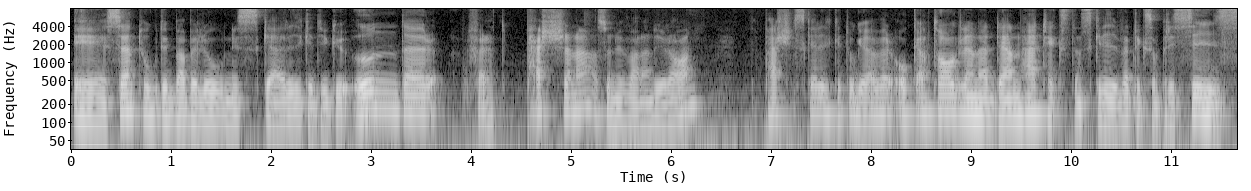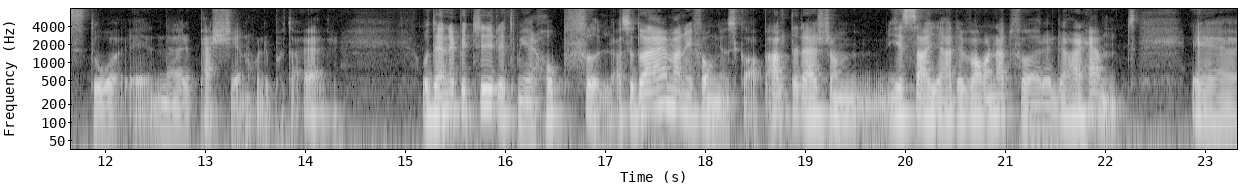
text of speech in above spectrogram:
eh, sen tog det babyloniska riket gick ju under för att perserna, alltså nuvarande Iran, persiska riket tog över och antagligen är den här texten skriven liksom precis då eh, när Persien håller på att ta över. Och den är betydligt mer hoppfull. Alltså då är man i fångenskap. Allt det där som Jesaja hade varnat för, det har hänt. Eh,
